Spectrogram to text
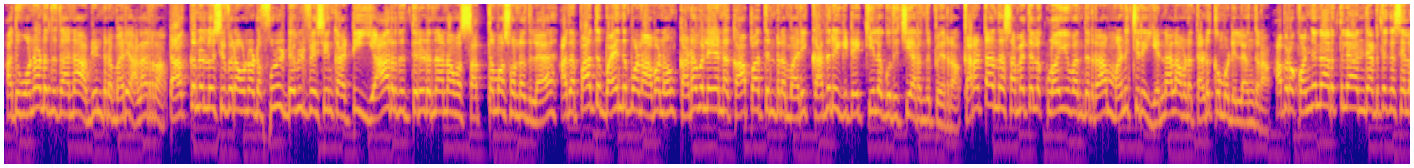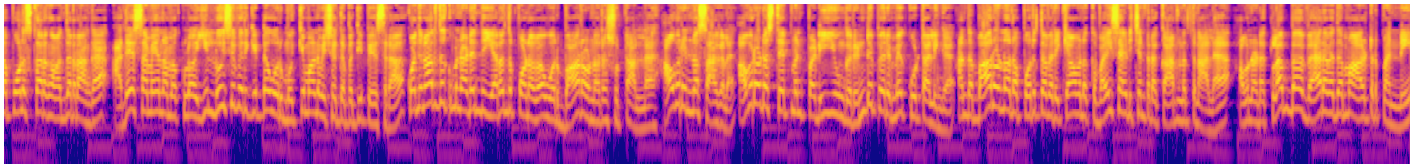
அது உன்னோடது தானே? அப்படின்ற மாதிரி அலறான். டக்குனு லூசிஃபர் அவனோட ஃபுல் டெவில் ஃபேஸையும் காட்டி யார் அது திருடுனான்னு அவன் சத்தமா சொன்னதுல? அதை பார்த்து பயந்து போன அவனும் கடவுளே என்ன காப்பாத்துன்ற மாதிரி கதறிக்கிட்டே கீழே குதிச்சு இறந்து போயிடுறான். கரெக்டா அந்த சமயத்துல குளோயி வந்துடுறான். மன்னிச்சிரு என்னால அவனை தடுக்க முடியலங்கிறான். அப்புறம் கொஞ்ச நேரத்துல அந்த இடத்துக்கு சில போலீஸ்காரங்க வந்துடுறாங்க. அதே சமயம் நம்ம க்ளோயி லூசிஃபர் கிட்ட ஒரு முக்கியமான விஷயத்தை பத்தி பேசுறா. கொஞ்ச நேரத்துக்கு முன்னாடி இந்த இறந்து போனவ ஒரு பார் ஓனரை சுட்டான்ல. அவர் இன்னும் சாகல. அவரோட ஸ்டேட்மெண்ட் படி இவங்க ரெண்டு பேருமே கூட்டாளிங்க. அந்த பார் ஓனரை பொறுத்த வரைக்கும் அவனுக்கு வயசாயிடுச்சுன்ற காரணத்தினால அவனோட கிளப்ப வேற விதமா ஆல்டர் பண்ணி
